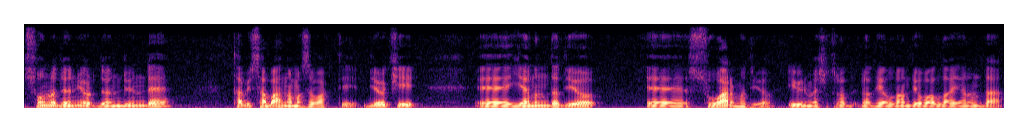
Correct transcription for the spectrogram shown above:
Sonra dönüyor. Döndüğünde tabi sabah namazı vakti. Diyor ki e, yanında diyor e, su var mı diyor. İbn Mesud radıyallahu anh diyor vallahi yanımda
